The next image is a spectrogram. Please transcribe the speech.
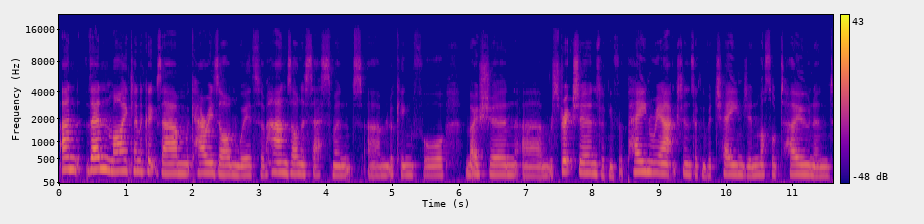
And then my clinical exam carries on with some hands on assessment, um, looking for motion um, restrictions, looking for pain reactions, looking for change in muscle tone and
